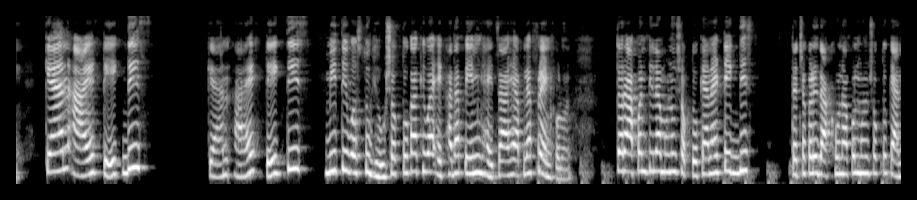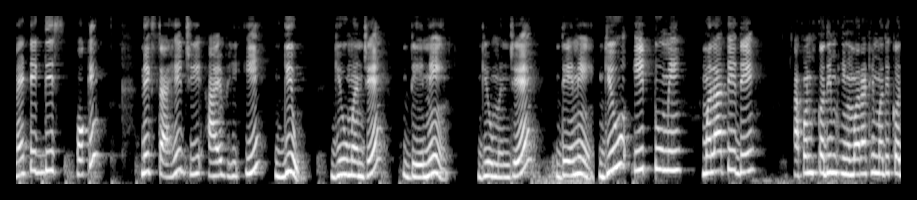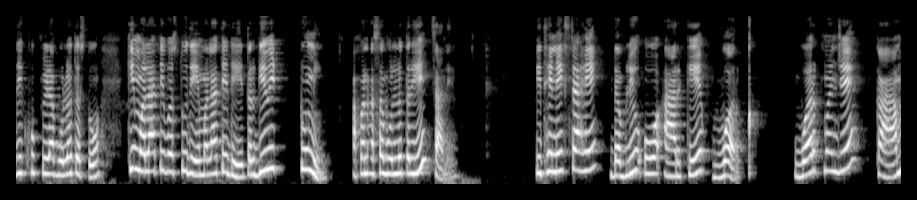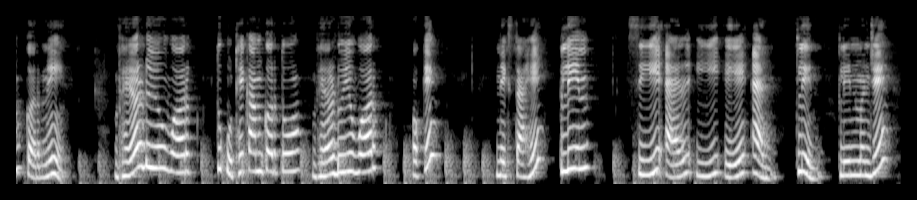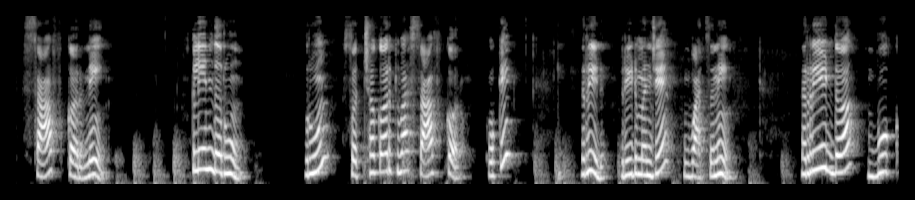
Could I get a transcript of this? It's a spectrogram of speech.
Can I take this can I take this मी ती वस्तू घेऊ शकतो का? किंवा एखादा पेन घ्यायचा आहे आपल्या फ्रेंडकडून तर आपण तिला म्हणू शकतो कॅन आय टेक दिस त्याच्याकडे दाखवून आपण म्हणू शकतो can I take this okay next आहे G I V E give give म्हणजे देणे. गिव म्हणजे देणे. गिव इट टू मी मला ते दे. आपण कधी मराठीमध्ये कधी खूप वेळा बोलत असतो की मला ती वस्तू दे मला ते दे तर गिव इट टू मी आपण असं बोललो तरीही चालेल. इथे नेक्स्ट आहे W O R K work work म्हणजे काम करणे. व्हेअर डू यू वर्क तू कुठे काम करतो? Where do you work okay next आहे clean C L E A N clean clean म्हणजे साफ़ करणे. क्लीन द रूम रूम स्वच्छ कर किंवा साफ़ कर. ओके रीड रीड म्हणजे वाचणे. रीड द बुक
